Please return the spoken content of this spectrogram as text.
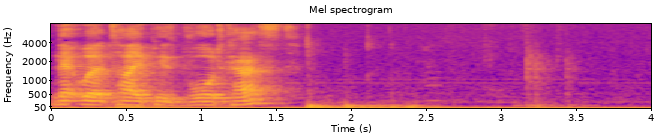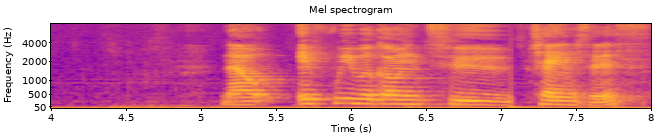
network type is broadcast. Now, if we were going to change this,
